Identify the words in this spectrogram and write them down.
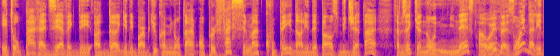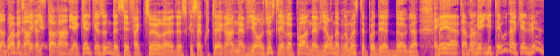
est au paradis avec des hot dogs et des barbecues communautaires, on peut facilement couper dans les dépenses budgétaires. Ça veut dire que nos ministres Ah ont ouais. plus besoin d'aller dans Ouais, des grands a- restaurants. Il y a quelques-unes de ces factures euh, de ce que ça coûtait en avion. Juste les repas en avion, d'après moi, c'était pas des hot dogs. hein. Mais, euh, mais il était où, dans quelle ville?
